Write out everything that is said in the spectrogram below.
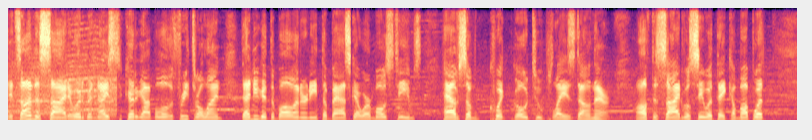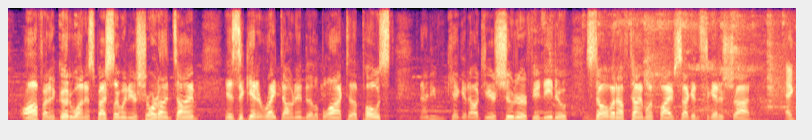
It's on the side. It would have been nice to could have got below the free throw line. Then you get the ball underneath the basket where most teams have some quick go-to plays down there. Off the side, we'll see what they come up with. Often a good one, especially when you're short on time, is to get it right down into the block to the post. Then you can kick it out to your shooter if you need to. Still have enough time with five seconds to get a shot. And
